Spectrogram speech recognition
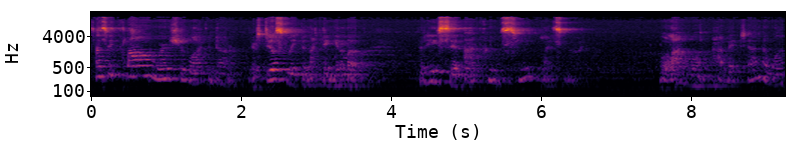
So I said, Claude, where's your wife and daughter? They're still sleeping, I can't get them up. But he said, I couldn't sleep last night. Well, I'm going, I bet you I know why.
